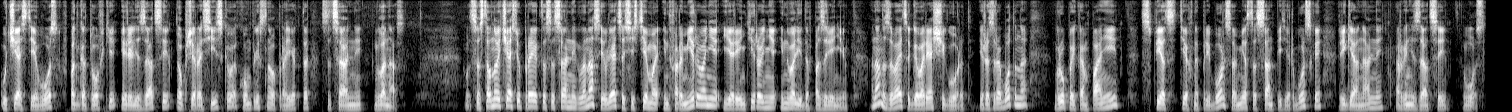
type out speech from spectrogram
участие ВОЗ в подготовке и реализации общероссийского комплексного проекта «Социальный ГЛОНАСС». Составной частью проекта «Социальный ГЛОНАСС» является система информирования и ориентирования инвалидов по зрению. Она называется «Говорящий город» и разработана группой компаний «Спецтехноприбор» совместно с Санкт-Петербургской региональной организацией ВОЗ.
